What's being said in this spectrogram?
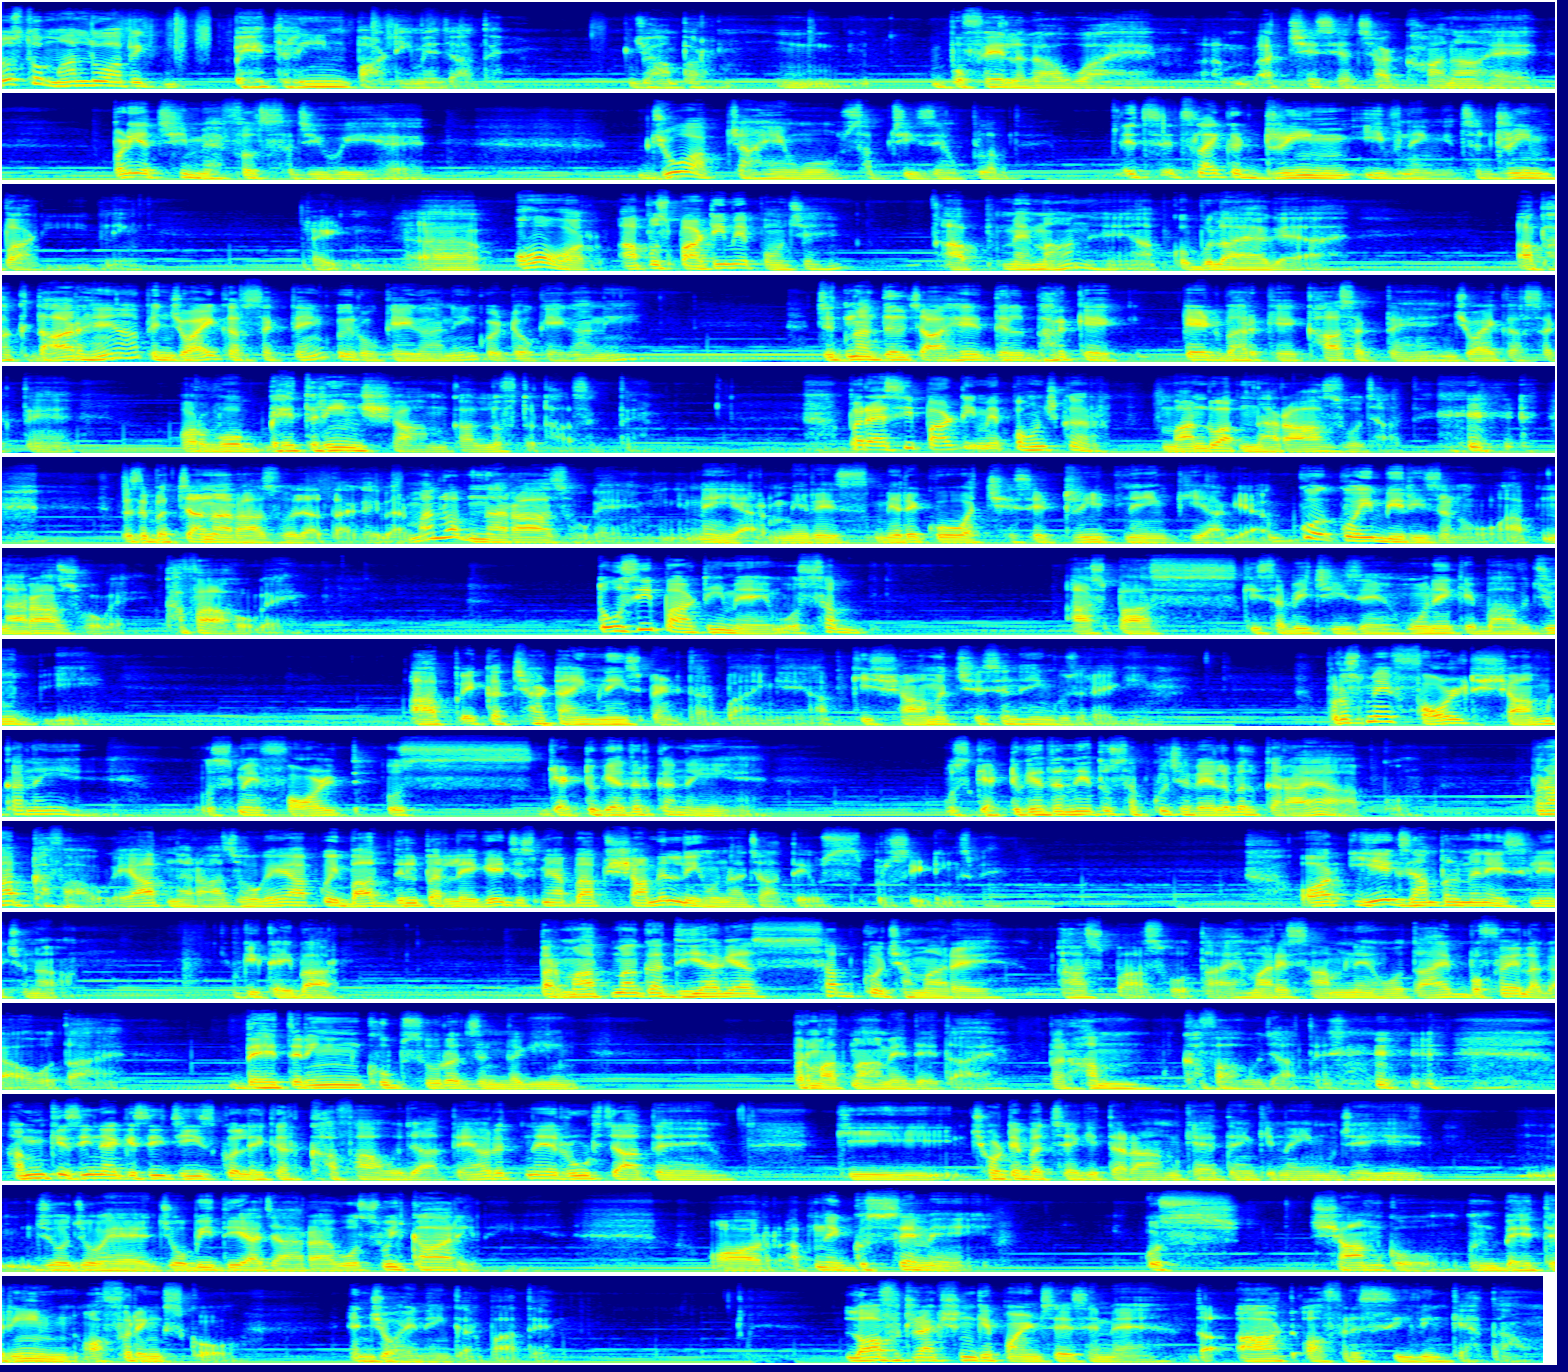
दोस्तों, मान लो आप एक बेहतरीन पार्टी में जाते हैं, जहाँ पर बुफे लगा हुआ है, अच्छे से अच्छा खाना है, बड़ी अच्छी महफिल सजी हुई है, जो आप चाहें वो सब चीज़ें उपलब्ध है। It's it's like a dream evening it's a dream party evening right और आप उस पार्टी में पहुँचे हैं, आप मेहमान हैं, आपको बुलाया गया है, आप हकदार हैं, आप इंजॉय कर सकते हैं, कोई रोकेगा नहीं, कोई टोकेगा नहीं। जितना दिल चाहे, दिल भर के पेट भर के खा सकते हैं इंजॉय कर सकते हैं और वो बेहतरीन शाम का लुफ्त उठा सकते हैं। पर ऐसी पार्टी में पहुंचकर मान लो आप नाराज़ हो जाते हैं। जैसे बच्चा नाराज़ हो जाता है कई बार। मान लो आप नाराज़ हो गए नहीं यार मेरे मेरे को अच्छे से ट्रीट नहीं किया गया। को, कोई भी रीजन हो आप नाराज़ हो गए खफा हो गए। तो उसी पार्टी में वो सब आसपास की सभी चीज़ें होने के बावजूद भी आप एक अच्छा टाइम नहीं स्पेंड कर पाएँगे। आपकी शाम अच्छे से नहीं गुजरेगी। पर उसमें फॉल्ट शाम का नहीं है। उसमें फॉल्ट उस गेट टुगेदर का नहीं है। उस गेट टुगेदर ने तो सब कुछ अवेलेबल कराया आपको। पर आप खफा हो गए आप नाराज़ हो गए आप कोई बात दिल पर ले गए जिसमें आप, आप शामिल नहीं होना चाहते उस प्रोसीडिंग्स में। और ये एग्ज़ाम्पल मैंने इसलिए चुना क्योंकि कई बार परमात्मा का दिया गया सब कुछ हमारे आसपास होता है हमारे सामने होता है बुफे लगा होता है। बेहतरीन, खूबसूरत ज़िंदगी परमात्मा हमें देता है, पर हम खफा हो जाते हैं। हम किसी ना किसी चीज़ को लेकर खफा हो जाते हैं और इतने रूठ जाते हैं कि छोटे बच्चे की तरह हम कहते हैं कि नहीं, मुझे ये जो जो है, जो भी दिया जा रहा है, वो स्वीकार ही नहीं है। और अपने गुस्से में उस शाम को, उन बेहतरीन ऑफरिंग्स को एंजॉय नहीं कर पाते। लॉ ऑफ़ अट्रैक्शन के पॉइंट से इसे मैं द आर्ट ऑफ़ रिसीविंग कहता हूँ।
